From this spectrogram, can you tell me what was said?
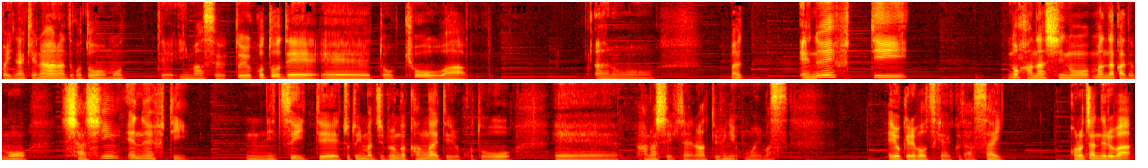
ぱいなきゃなーなんてことを思っています。ということでえっ、ー、と今日はあのー、まあ NFT の話の、まあ、中でも写真 NFT についてちょっと今自分が考えていることを、えー、話していきたいなというふうに思います。えよければお付き合いください。このチャンネルは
